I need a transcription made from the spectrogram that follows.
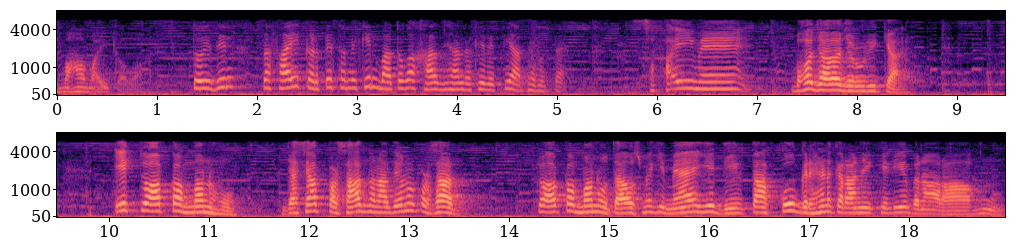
महामाई का वार। तो इस दिन सफ़ाई करते समय किन बातों का खास ध्यान रखे व्यक्ति आप बताएँ सफ़ाई में बहुत ज़्यादा ज़रूरी क्या है? एक तो आपका मन हो। जैसे आप प्रसाद बनाते हो ना प्रसाद तो आपका मन होता है उसमें कि मैं ये देवता को ग्रहण कराने के लिए बना रहा हूँ।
